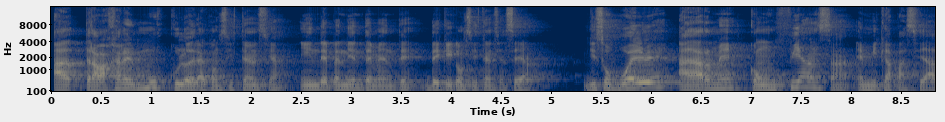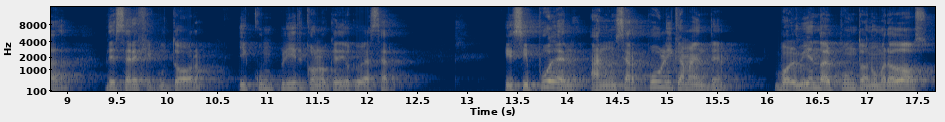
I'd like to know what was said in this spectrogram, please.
a trabajar el músculo de la consistencia independientemente de qué consistencia sea. Y eso vuelve a darme confianza en mi capacidad de ser ejecutor y cumplir con lo que digo que voy a hacer. Y si pueden anunciar públicamente, volviendo al punto número 2,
